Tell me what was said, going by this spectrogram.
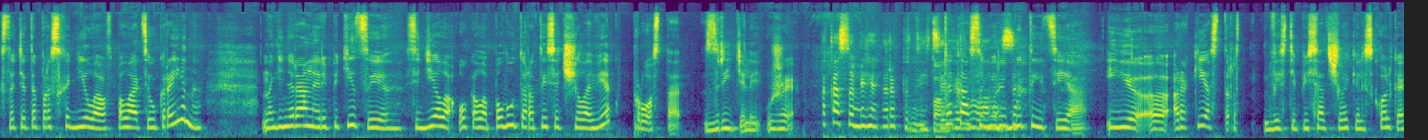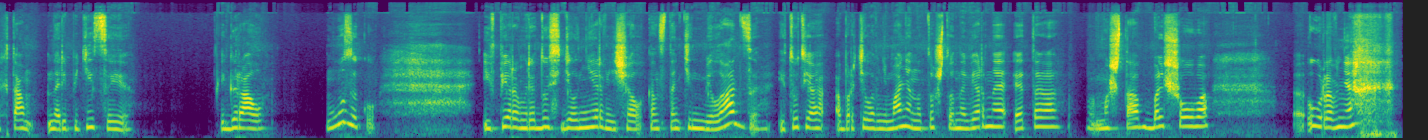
Кстати, это происходило в Палате Украины. На генеральной репетиции сидело около полутора тысяч человек просто зрителей уже. Така собі репетиція. Так. Така собі відбувалася. репетиція. І е, оркестр 250 человек или сколько их там на репетиции играл музыку. И в первом ряду сидел, нервничал Константин Меладзе. И тут я обратила внимание на то, что, наверное, это масштаб большого э, уровня.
